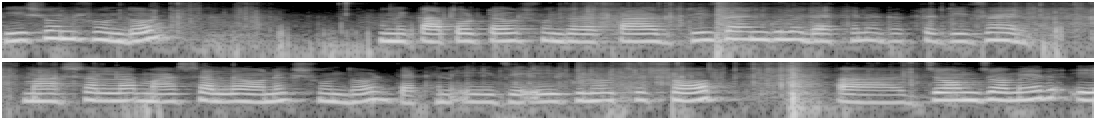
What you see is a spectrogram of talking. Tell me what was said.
ভীষণ সুন্দর। মানে কাপড়টাও সুন্দর। আর কাজ ডিজাইনগুলো দেখেন, এটা একটা ডিজাইন। মাশাল্লাহ মাশাল্লাহ অনেক সুন্দর। দেখেন এই যে এইগুলো হচ্ছে সব জমজমের এ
